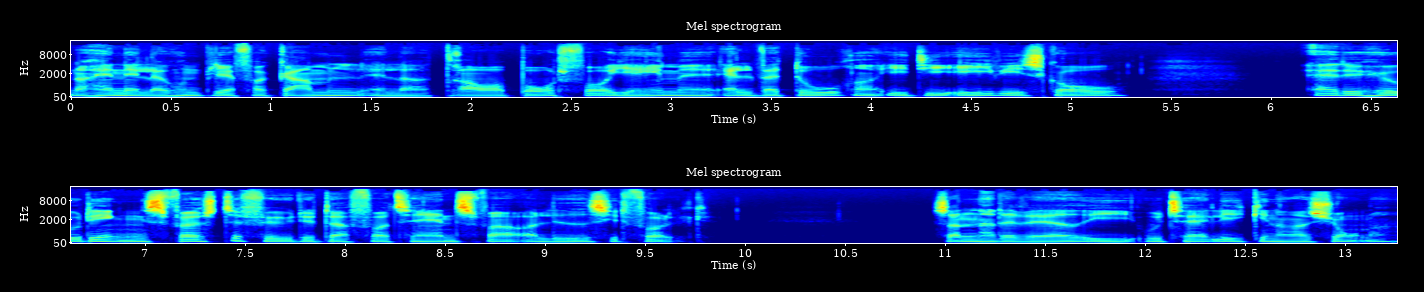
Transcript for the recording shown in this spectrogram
når han eller hun bliver for gammel eller drager bort for at jage med alvadora i de evige skove, er det høvdingens første fødte, der får til ansvar at lede sit folk. Sådan har det været i utallige generationer.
